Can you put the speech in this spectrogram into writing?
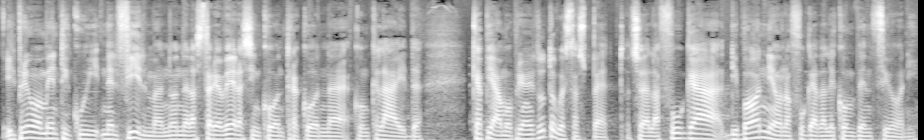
il primo momento in cui nel film, non nella storia vera, si incontra con, con Clyde, capiamo prima di tutto questo aspetto, cioè la fuga di Bonnie è una fuga dalle convenzioni.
